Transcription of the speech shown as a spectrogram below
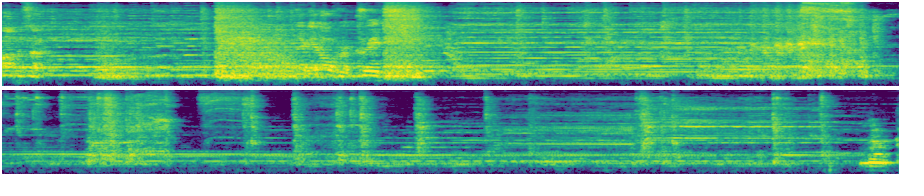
officer. Think it over, creep. Look.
